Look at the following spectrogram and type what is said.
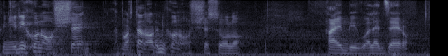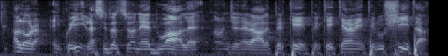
quindi riconosce la porta NOR riconosce solo A e B uguale a 0 allora e qui la situazione è duale non generale. Perché? perché chiaramente l'uscita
